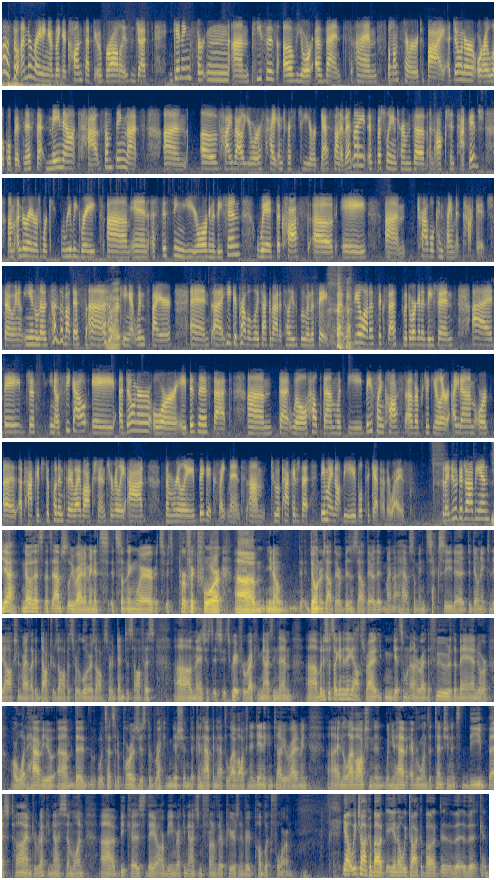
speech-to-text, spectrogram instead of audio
Oh, so underwriting as like a concept overall is just getting certain um, pieces of your event um, sponsored by a donor or a local business that may not have something that's um, of high value or of high interest to your guests on event night, especially in terms of an auction package. Um, underwriters work really great um, in assisting your organization with the cost of a um, travel consignment package. So I know Ian knows tons about this uh, right. working at Winspire, and uh, he could probably talk about it till he's blue in the face. But we see a lot of success with organizations. Uh, they just you know seek out a, a donor or a business that um, that will help them with the baseline cost of a particular item or a, a, package to put into their live auction to really add some really big excitement um, to a package that they might not be able to get otherwise. Did I do a good job, Ian? Yeah, no, that's that's absolutely right. I mean, it's it's something where it's it's perfect for um, you know donors out there, business out there that might not have something sexy to, to donate to the auction, right? Like a doctor's office or a lawyer's office or a dentist's office, um, and it's just it's, it's great for recognizing them. Uh, but it's just like anything else, right? You can get someone to underwrite the food or the band or or what have you. Um, the what sets it apart is just the recognition that can happen at the live auction, and Danny can tell you, right? I mean uh, in a live auction, when you have everyone's attention, it's the best time to recognize someone uh, because they are being recognized in front of their peers in a very public forum. Yeah, we talk about you know we talk about the the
